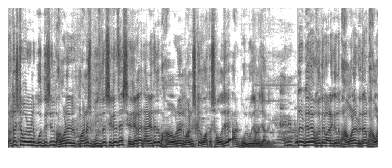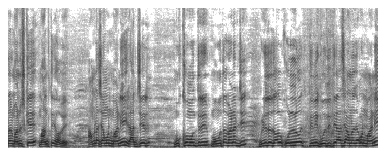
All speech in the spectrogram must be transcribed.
যথেষ্ট পরিমাণে বুদ্ধিশীল, ভাঙড়ের মানুষ বুঝতে শিখেছে, সে জায়গায় দাঁড়িয়ে থেকে ভাঙড়ের মানুষকে অত সহজে আর ভুল বোঝানো যাবে না। ওদের বিধায়ক হতে পারে, কিন্তু ভাঙড়ের বিধায়ক ভাঙড়ের মানুষকে মানতে হবে। আমরা যেমন মানি, রাজ্যের মুখ্যমন্ত্রী মমতা ব্যানার্জি বিরোধী দল করলেও তিনি গদিতে আছে, আমরা যেমন মানি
